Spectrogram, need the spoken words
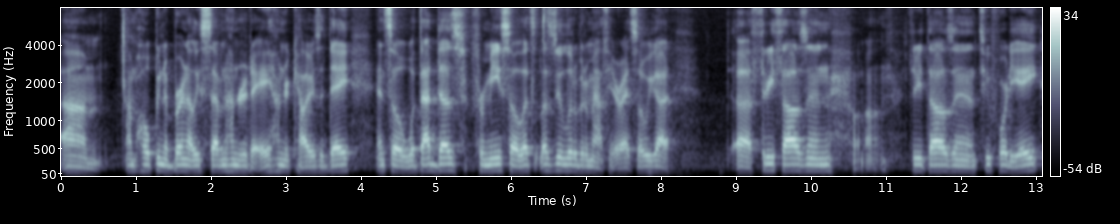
Um, I'm hoping to burn at least 700 to 800 calories a day. And so what that does for me, so let's let's do a little bit of math here, right? So we got uh, 3,000, hold on, 3,248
